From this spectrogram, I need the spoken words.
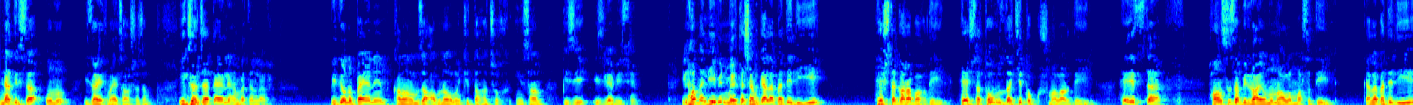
nədirsə onu izah etməyə çalışacağam. İlk öncə dəyərli həmvətənlər, videonu bəyənin, kanalımıza abunə olun ki, daha çox insan bizi izləyə bilsin. İlham Əliyevin möhtəşəm qələbə dediyi heç də Qarabağ deyil. Heç də Tovuzdakı toqquşmalar deyil. Heç də hansısa bir rayonun alınması deyil. Qələbə dediyi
